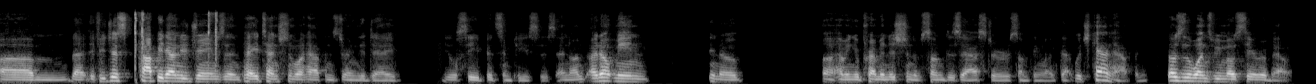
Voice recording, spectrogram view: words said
um, that if you just copy down your dreams and pay attention to what happens during the day, you'll see bits and pieces. And I'm, I do not mean, you know, uh, having a premonition of some disaster or something like that, which can happen. Those are the ones we most hear about.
